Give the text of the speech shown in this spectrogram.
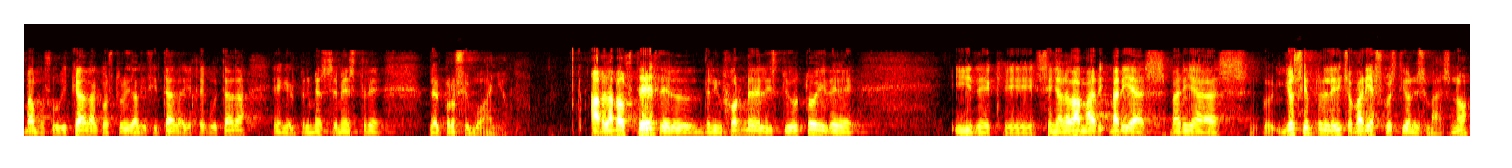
vamos, ubicada, construida, licitada y ejecutada en el primer semestre del próximo año. Hablaba usted del, informe del Instituto y de, y de que señalaba varias, varias, yo siempre le he dicho varias cuestiones más, ¿no?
